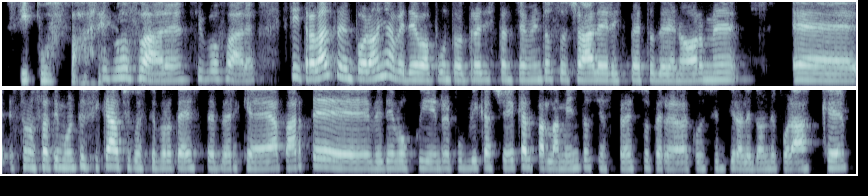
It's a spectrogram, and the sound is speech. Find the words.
si può fare. Si può fare, si può fare. Sì, tra l'altro in Polonia vedevo appunto oltre al distanziamento sociale e rispetto delle norme, eh, sono state molto efficaci queste proteste perché a parte vedevo qui in Repubblica Ceca il Parlamento si è espresso per consentire alle donne polacche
